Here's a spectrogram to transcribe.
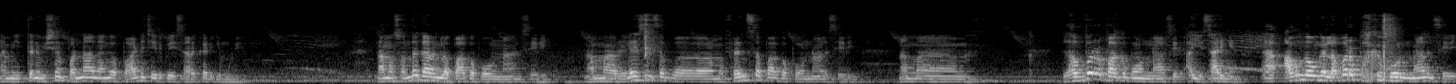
நம்ம இத்தனை விஷயம் பண்ணாதாங்க பாண்டிச்சேரி போய் சரக்கு அடிக்க முடியும். நம்ம சொந்தக்காரங்களை பார்க்க போகணுன்னாலும் சரி நம்ம ரிலேஷன்ஸை நம்ம ஃப்ரெண்ட்ஸை பார்க்க போகணுன்னாலும் சரி நம்ம லவ்வரை பார்க்க போகணுன்னாலும் சரி. ஐயோ சாரிங்க அவங்கவுங்க லவ்வரை பார்க்க போகணுன்னாலும் சரி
